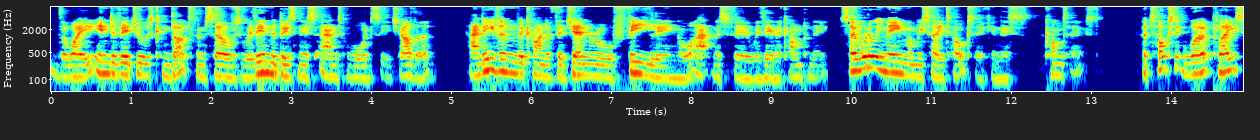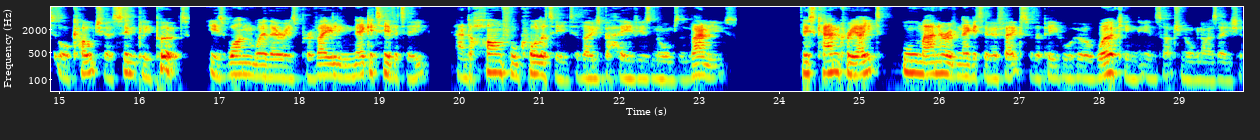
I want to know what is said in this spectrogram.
the way individuals conduct themselves within the business and towards each other, and even the kind of the general feeling or atmosphere within a company. So what do we mean when we say toxic in this context? A toxic workplace or culture, simply put, is one where there is prevailing negativity and a harmful quality to those behaviours, norms, and values. This can create all manner of negative effects for the people who are working in such an organisation,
